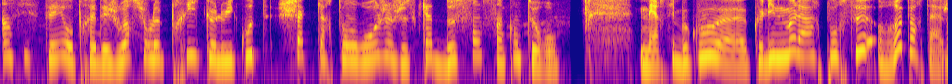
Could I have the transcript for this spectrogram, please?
insister auprès des joueurs sur le prix que lui coûte chaque carton rouge jusqu'à 250 euros. Merci beaucoup, euh, Colline Mollard, pour ce reportage.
